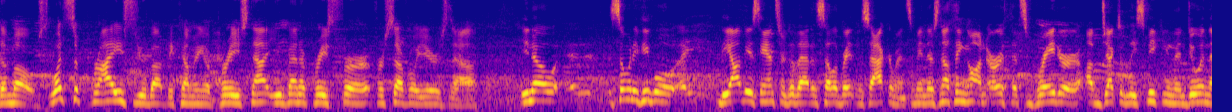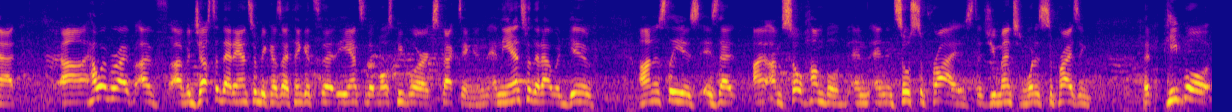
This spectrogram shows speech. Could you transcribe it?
the most? What surprised you about becoming a priest? Now that you've been a priest for, for several years now. You know, so many people, the obvious answer to that is celebrating the sacraments. I mean, there's nothing on earth that's greater, objectively speaking, than doing that. Uh, however, I've, I've, I've, adjusted that answer because I think it's the, the answer that most people are expecting. And, and, the answer that I would give, honestly, is, is that I, am so humbled and, and so surprised that you mentioned. What is surprising? that people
